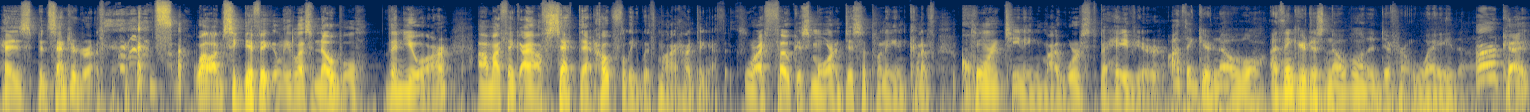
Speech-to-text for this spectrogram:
has been centered around that. So while I'm significantly less noble than you are, um, I think I offset that hopefully with my hunting ethics, where I focus more on disciplining and kind of quarantining my worst behavior. I think you're noble. I think you're just noble in a different way, though. Okay.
